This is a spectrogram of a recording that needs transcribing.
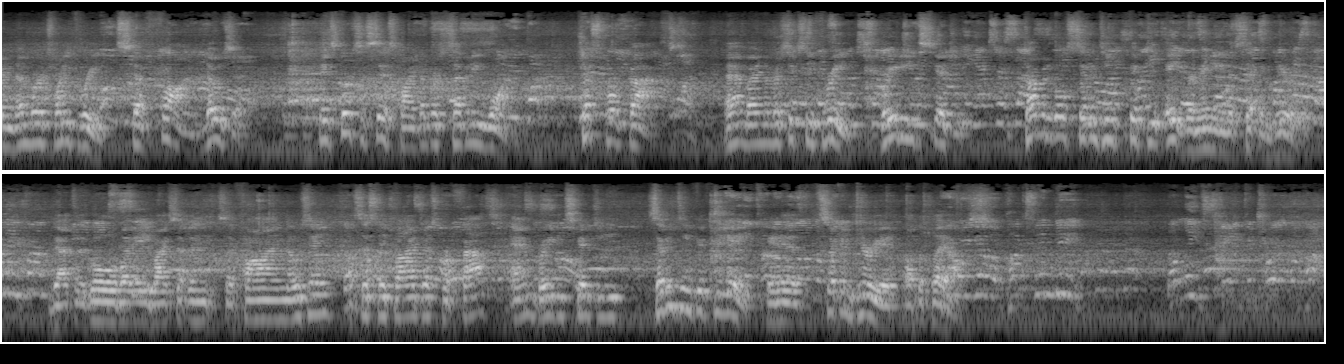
by number 23, Stefan Noesen. His first assist by number 71, Jesper Fast. And by number 63, Brady Skjei. Time goes goal 17.58 remaining in the second period. That's a goal by 8 by 7, Stefan Noesen. Assisted by Jesper Fast and Brady Skjei. 17.58 in the second period of the playoffs. The Leafs gain control of the puck.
